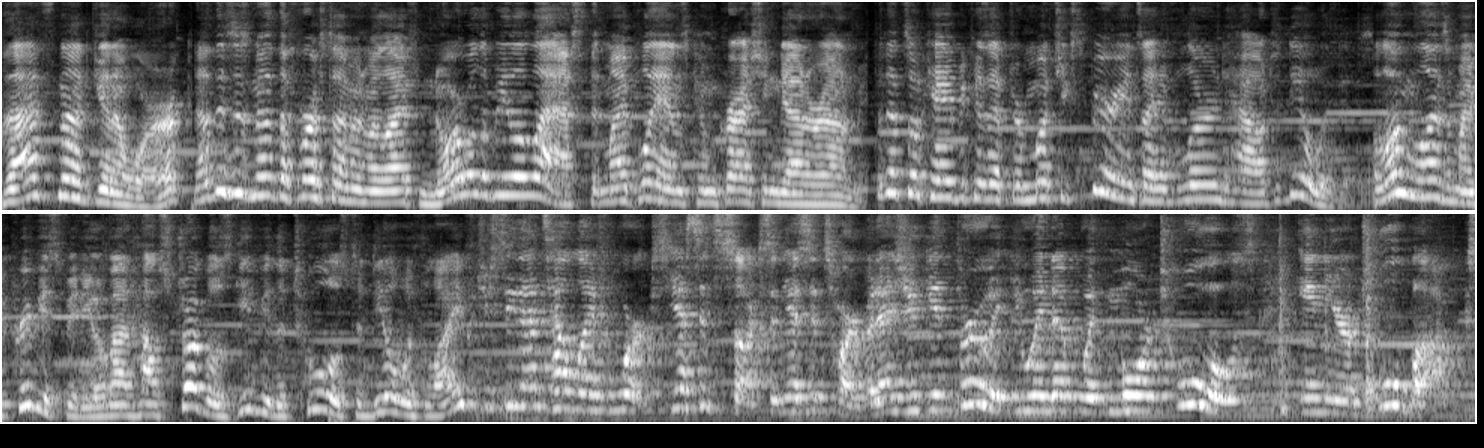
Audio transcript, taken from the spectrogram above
that's not gonna work. Now this is not the first time in my life, nor will it be the last, that my plans come crashing down around me. But that's okay because after much experience I have learned how to deal with this. Along the lines of my previous video about how struggles give you the tools to deal with life, but you see that's how life works. Yes it sucks and yes it's hard, but as you get through it you end up with more tools in your toolbox.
